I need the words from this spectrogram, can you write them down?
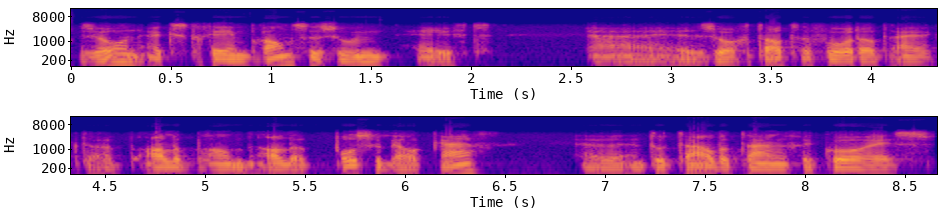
zo'n extreem brandseizoen heeft, uh, zorgt dat ervoor dat eigenlijk alle, brand, alle bossen bij elkaar uh, een totaal dat daar een record is.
